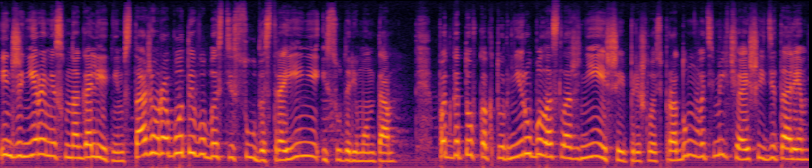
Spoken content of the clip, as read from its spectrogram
Инженерами с многолетним стажем работы в области судостроения и судоремонта. Подготовка к турниру была сложнейшей, пришлось продумывать мельчайшие детали.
